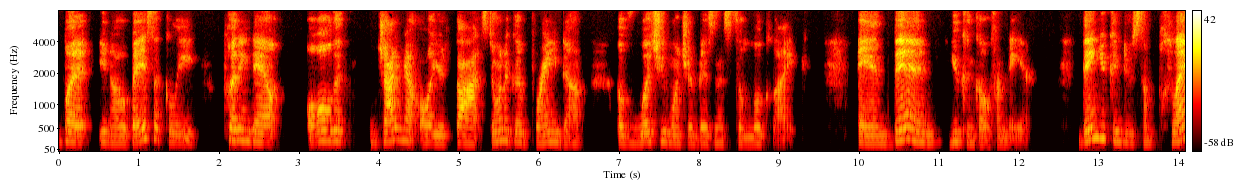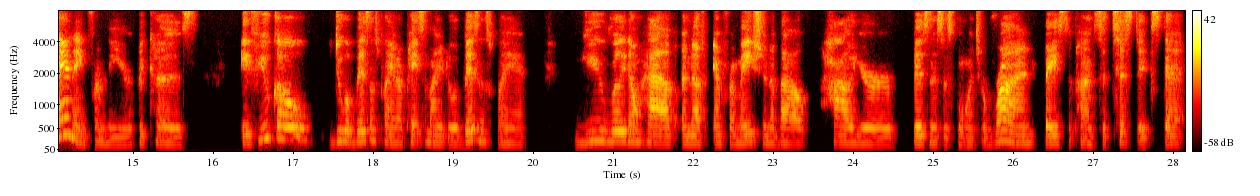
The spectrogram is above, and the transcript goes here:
but you know, basically putting down all the, jotting down all your thoughts, doing a good brain dump of what you want your business to look like. And then you can go from there. Then you can do some planning from there because if you go do a business plan or pay somebody to do a business plan, you really don't have enough information about how your business is going to run based upon statistics that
